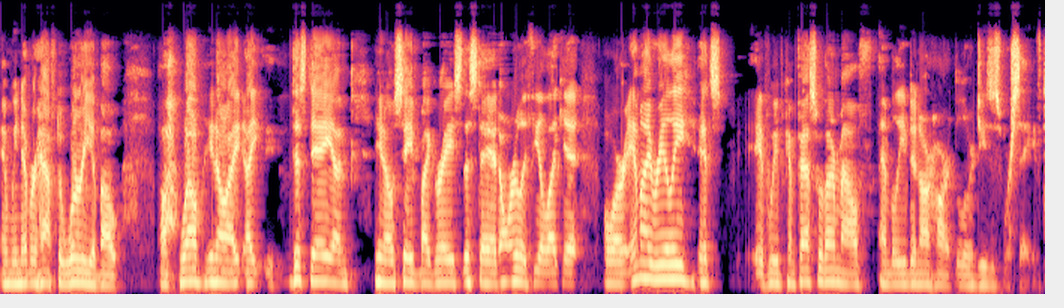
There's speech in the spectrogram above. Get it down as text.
and we never have to worry about. Uh, well, you know, I, I this day I'm you know saved by grace. This day I don't really feel like it, or am I really? It's if we've confessed with our mouth and believed in our heart the Lord Jesus, we're saved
